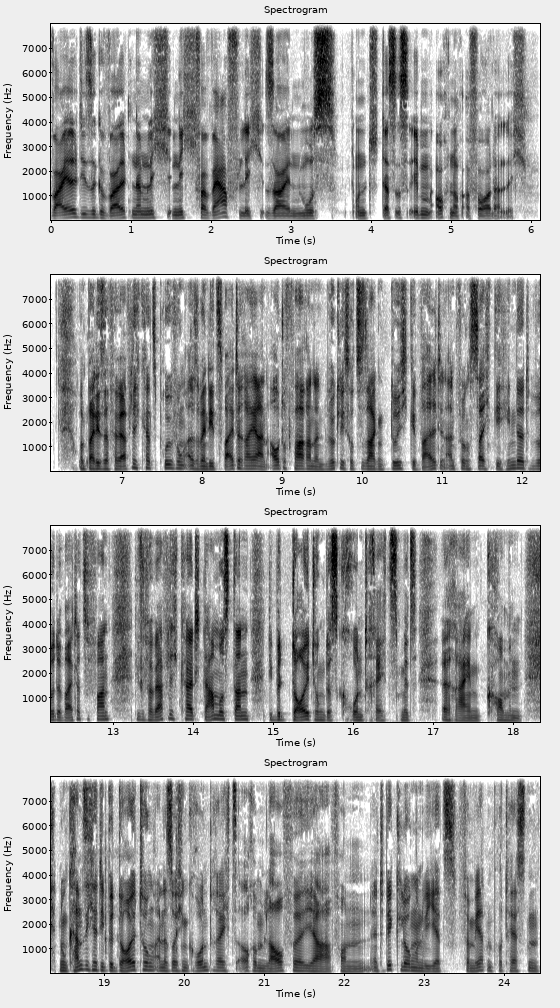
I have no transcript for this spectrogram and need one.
weil diese Gewalt nämlich nicht verwerflich sein muss. Und das ist eben auch noch erforderlich. Und bei dieser Verwerflichkeitsprüfung, also wenn die zweite Reihe an Autofahrern dann wirklich sozusagen durch Gewalt in Anführungszeichen gehindert würde, weiterzufahren, diese Verwerflichkeit, da muss dann die Bedeutung des Grundrechts mit reinkommen. Nun kann sich ja die Bedeutung eines solchen Grundrechts auch im Laufe ja von Entwicklungen wie jetzt vermehrten Protesten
